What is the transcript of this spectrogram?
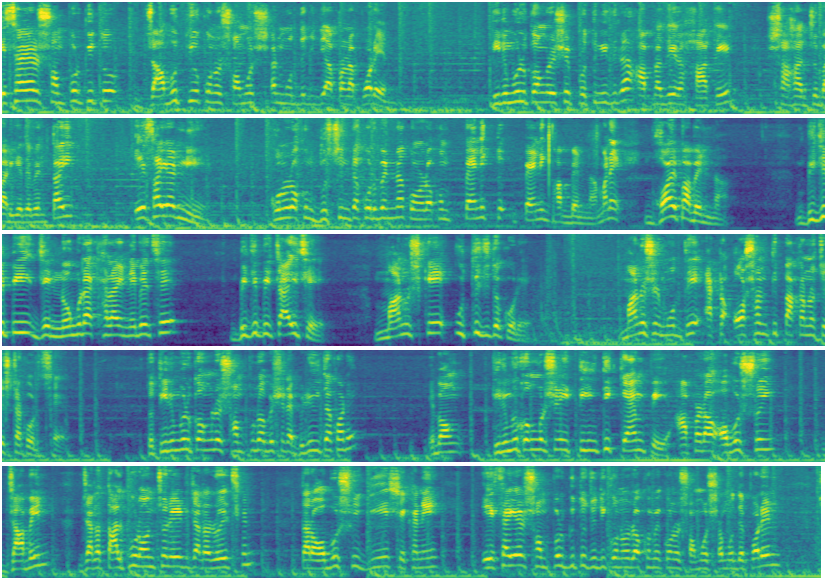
এসআইআর সম্পর্কিত যাবতীয় কোনো সমস্যার মধ্যে যদি আপনারা পড়েন, তৃণমূল কংগ্রেসের প্রতিনিধিরা আপনাদের হাতে সাহায্য বাড়িয়ে দেবেন। তাই এসআইআর নিয়ে কোনো রকম দুশ্চিন্তা করবেন না কোনো রকম প্যানিক প্যানিক ভাববেন না। মানে ভয় পাবেন না। বিজেপি যে নোংরা খেলায় নেমেছে বিজেপি চাইছে মানুষকে উত্তেজিত করে, মানুষের মধ্যে একটা অশান্তি পাকানোর চেষ্টা করছে। তো তৃণমূল কংগ্রেস সম্পূর্ণভাবে সেটা বিরোধিতা করে এবং তৃণমূল কংগ্রেসের এই তিনটি ক্যাম্পে আপনারা অবশ্যই যাবেন। যারা তালপুর অঞ্চলের যারা রয়েছেন, তারা অবশ্যই গিয়ে সেখানে এসআইআর সম্পর্কিত যদি কোনো রকমের কোনো সমস্যার মধ্যে পড়েন,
